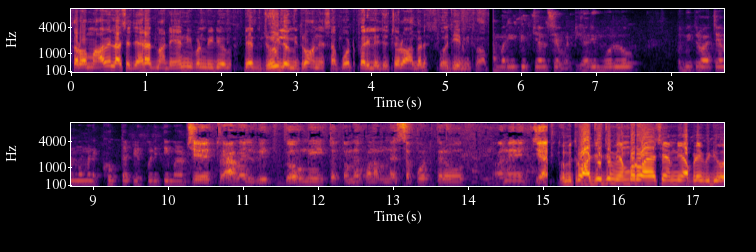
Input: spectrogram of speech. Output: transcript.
કરવામાં આવેલા છે જાહેરાત માટે એની પણ વીડિયો બેક જોઈ લો મિત્રો અને સપોર્ટ કરી લેજો. ચલો આગળ વધીએ મિત્રો આપ અમારી યુટ્યુબ ચેનલ છે વઢિયારી મોરલો. તો મિત્રો આ ચેનલમાં મને ખૂબ તકલીફ પડી હતી મને છે ટ્રાવેલ વિથ ગૌમી તો તમે પણ અમને સપોર્ટ કરો. અને તો મિત્રો આજે જે મેમ્બરો આવ્યા છે, એમની આપણે વીડિયો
